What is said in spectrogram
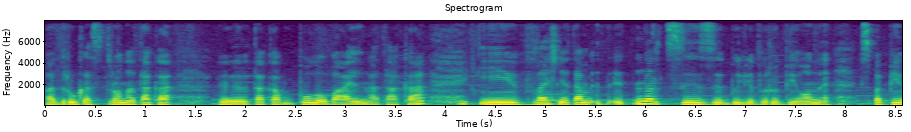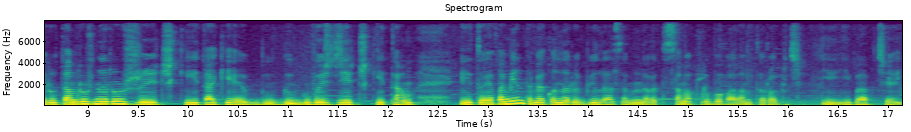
a druga strona taka taka polowalna taka i właśnie tam y, narcyzy byli wyrobione z papieru, tam różne różyczki, takie gwoździczki tam i to ja pamiętam jak ona robiła, nawet sama próbowałam to robić i, i babcia i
